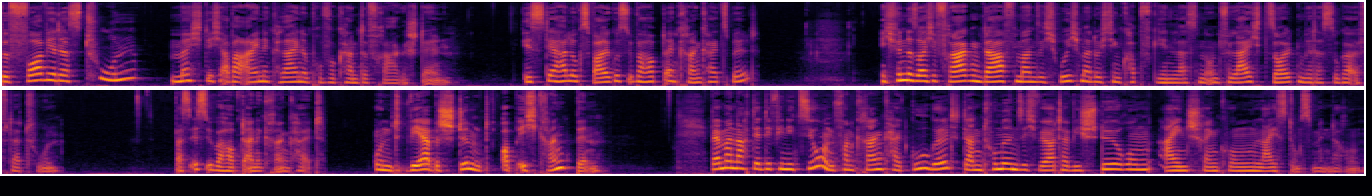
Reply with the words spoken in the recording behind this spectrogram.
Bevor wir das tun, möchte ich aber eine kleine provokante Frage stellen. Ist der Hallux valgus überhaupt ein Krankheitsbild? Ich finde, solche Fragen darf man sich ruhig mal durch den Kopf gehen lassen und vielleicht sollten wir das sogar öfter tun. Was ist überhaupt eine Krankheit? Und wer bestimmt, ob ich krank bin? Wenn man nach der Definition von Krankheit googelt, dann tummeln sich Wörter wie Störung, Einschränkung, Leistungsminderung.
